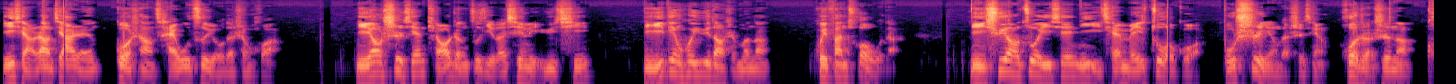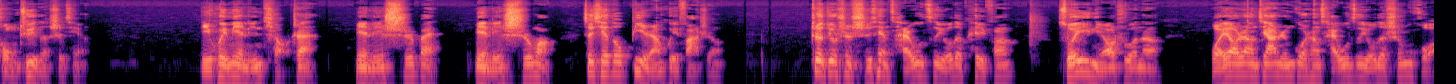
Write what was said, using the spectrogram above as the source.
你想让家人过上财务自由的生活，你要事先调整自己的心理预期。你一定会遇到什么呢？会犯错误的。你需要做一些你以前没做过、不适应的事情，或者是呢恐惧的事情。你会面临挑战，面临失败，面临失望，这些都必然会发生。这就是实现财务自由的配方。所以你要说呢，我要让家人过上财务自由的生活，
